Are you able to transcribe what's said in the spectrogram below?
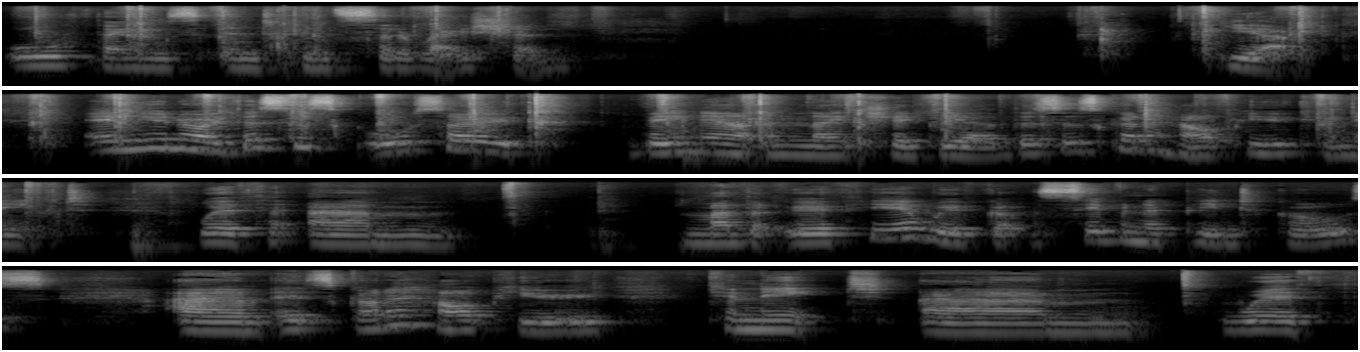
all things into consideration. Yeah. And you know this is also being out in nature here, this is going to help you connect with um, Mother Earth here. We've got the Seven of Pentacles. Um, it's going to help you connect um, with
